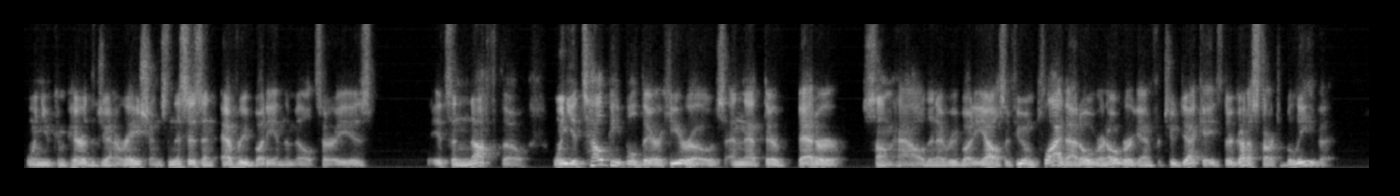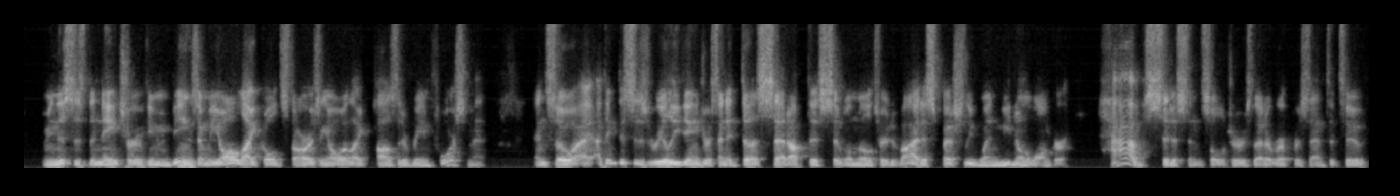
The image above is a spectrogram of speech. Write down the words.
when you compare the generations, and this isn't everybody in the military, is it's enough though. When you tell people they're heroes and that they're better somehow than everybody else, if you imply that over and over again for two decades, they're going to start to believe it. I mean, this is the nature of human beings, and we all like gold stars and we all like positive reinforcement. And so I, I think this is really dangerous, and it does set up this civil military divide, especially when we no longer have citizen soldiers that are representative.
